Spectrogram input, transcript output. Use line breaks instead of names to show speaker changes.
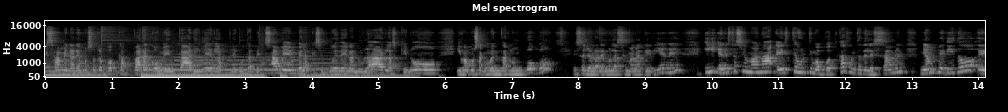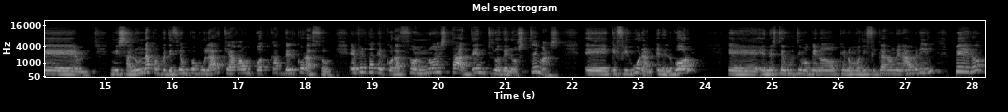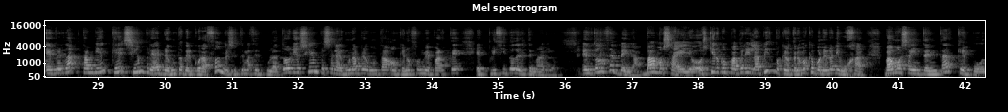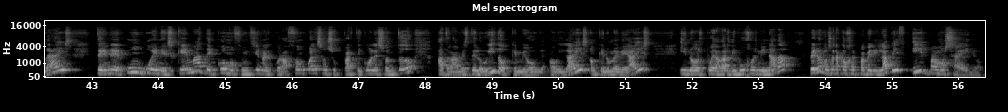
examen haremos otro podcast para comentar y ver las preguntas de examen, ver las que se pueden anular, las que no, y vamos a comentarlo un poco. Eso ya lo haremos la semana que viene. Y en esta semana, este último podcast, antes del examen, me han pedido eh, mis alumnas por petición popular que haga un podcast del corazón. Es verdad que el corazón no está dentro de los temas eh, que figuran en el BORM, eh, en este último que, no, que nos modificaron en abril, pero es verdad también que siempre hay preguntas del corazón, del sistema circulatorio, siempre sale alguna pregunta, aunque no forme parte explícito del temario. Entonces, venga, vamos a ello. Os quiero con papel y lápiz porque nos tenemos que poner a dibujar. Vamos a intentar que podáis tener un buen esquema de cómo funciona el corazón, cuáles son sus partes y cuáles son todo, a través del oído, que me oigáis, aunque no me veáis y no os pueda dar dibujos ni nada pero a coger papel y lápiz y vamos a ello.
